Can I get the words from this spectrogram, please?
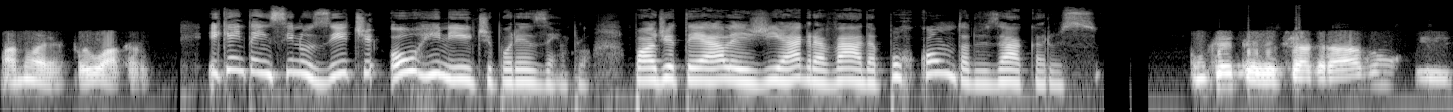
mas não é, foi o ácaro. E quem tem sinusite ou rinite, por exemplo, pode ter a alergia agravada por conta dos ácaros? Com certeza, se agravam e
